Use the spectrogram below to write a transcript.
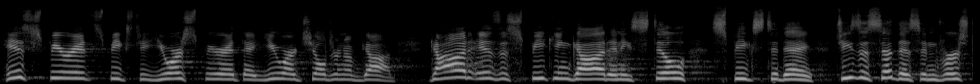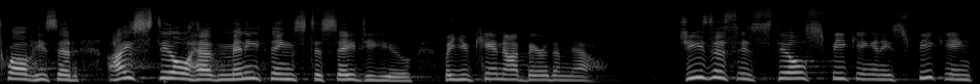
His spirit speaks to your spirit that you are children of God. God is a speaking God and he still speaks today. Jesus said this in verse 12. He said, I still have many things to say to you, but you cannot bear them now. Jesus is still speaking and he's speaking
